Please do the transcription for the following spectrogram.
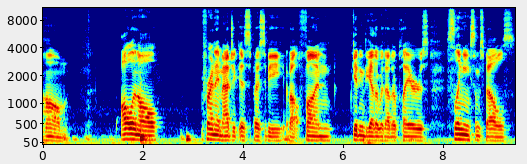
Um, all in all, Friday Magic is supposed to be about fun, getting together with other players, slinging some spells,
